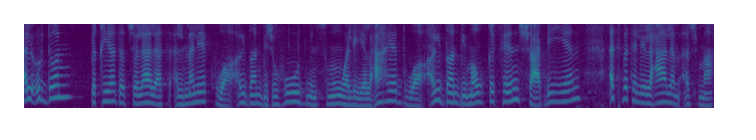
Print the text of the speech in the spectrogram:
الأردن بقيادة جلالة الملك وأيضا بجهود من سمو ولي العهد وأيضا بموقف شعبي أثبت للعالم أجمع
